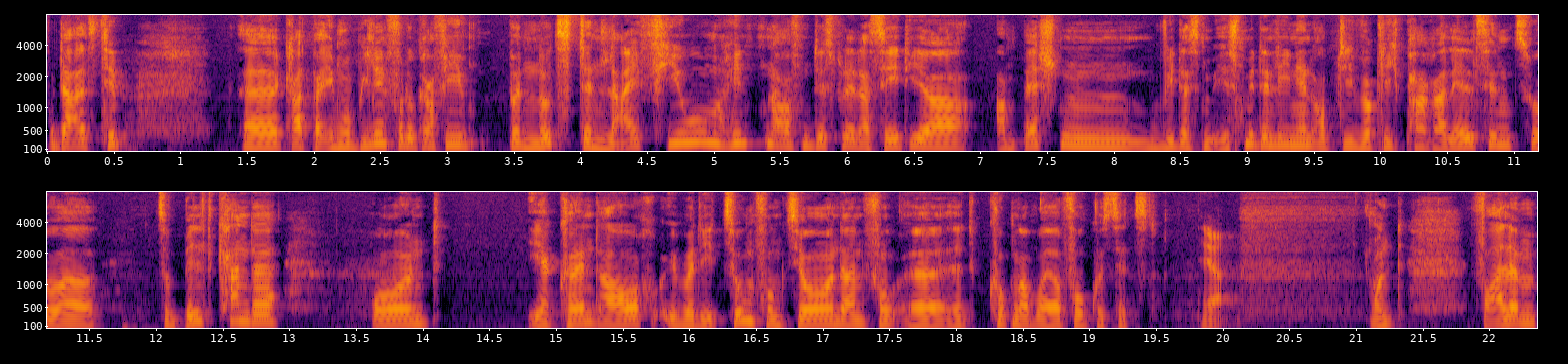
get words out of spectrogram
Und da als Tipp, äh, gerade bei Immobilienfotografie, benutzt den Live-View hinten auf dem Display. Da seht ihr am besten, wie das ist mit den Linien, ob die wirklich parallel sind zur, zur Bildkante. Und ihr könnt auch über die Zoom-Funktion dann äh, gucken, ob euer Fokus sitzt. Ja. Und vor allem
